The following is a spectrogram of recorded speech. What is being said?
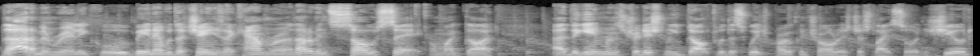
That'd have been really cool, being able to change the camera. That'd have been so sick. Oh my god. Uh, the game runs traditionally docked with a Switch Pro controllers, just like Sword and Shield.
